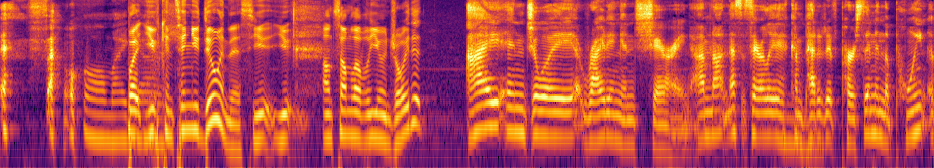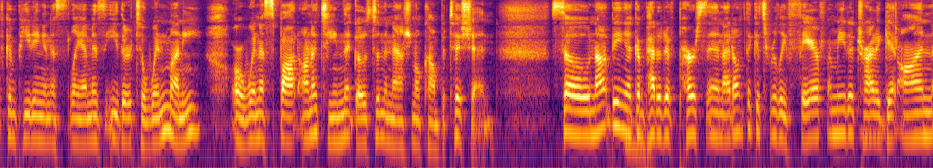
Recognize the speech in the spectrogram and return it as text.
so, oh my But you've continued doing this. You you on some level you enjoyed it. I enjoy writing and sharing. I'm not necessarily a mm. competitive person, and the point of competing in a slam is either to win money or win a spot on a team that goes to the national competition. So, not being a mm-hmm. competitive person, I don't think it's really fair for me to try to get on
